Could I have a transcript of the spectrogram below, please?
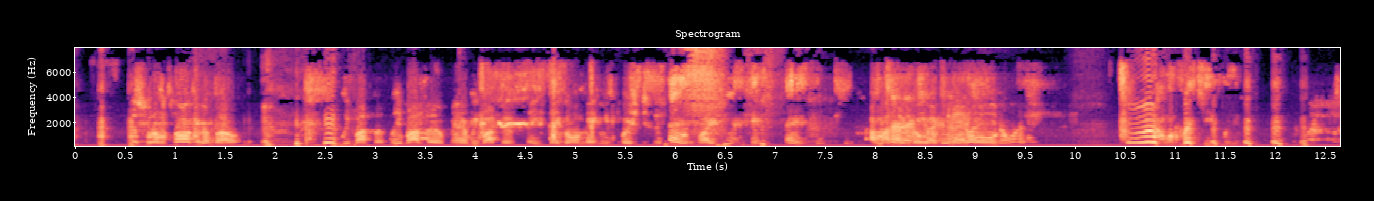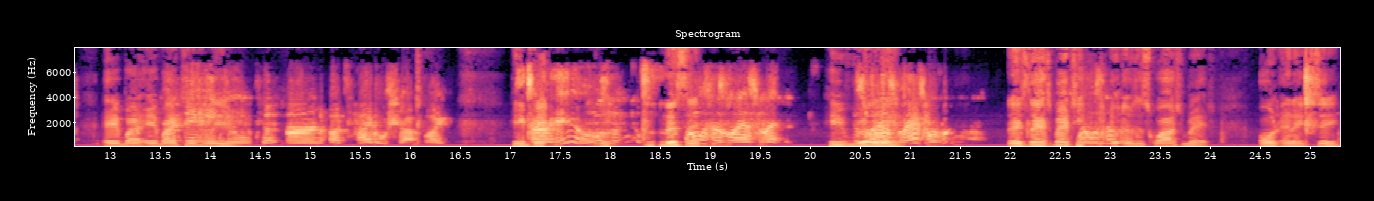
That's what I'm talking about. we about to, we about to, man. We about to. They, they gonna make me push this to hey, a fight. he- he- hey, I'm about to go back to too, that like, old. You know what? I want to fight Keith Lee. everybody, everybody, What did Keith he Lee. do to earn a title shot? Like, He Turn ba- heel. what listen. what was his last match? He His really last match was. his last match. He, was that? it was a squash match on NXT.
